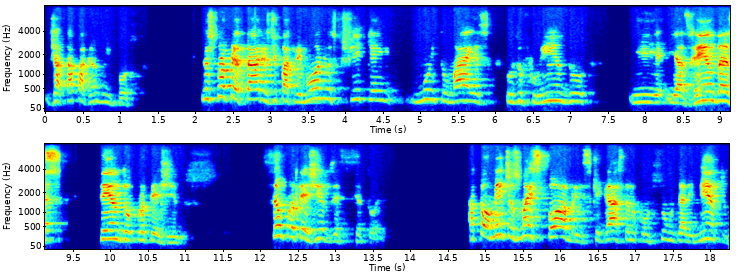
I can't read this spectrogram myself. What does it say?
já está pagando o imposto. E os proprietários de patrimônios fiquem muito mais usufruindo e, e as rendas sendo protegidos. São protegidos esses setores. Atualmente, os mais pobres que gastam no consumo de alimentos,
